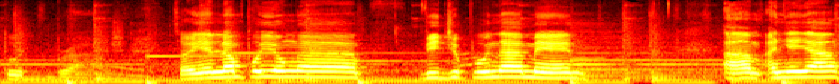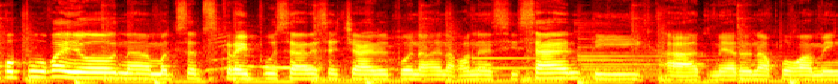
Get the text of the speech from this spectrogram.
toothbrush so yan lang po yung ah, video po namin Um, anyayaan ko po kayo na mag-subscribe po sana sa channel po ng anak ko na si Santi. At meron na po kaming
